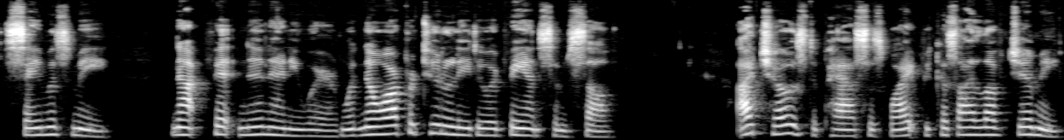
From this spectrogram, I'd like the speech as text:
same as me, not fitting in anywhere, with no opportunity to advance himself. I chose to pass as white because I loved Jimmy,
